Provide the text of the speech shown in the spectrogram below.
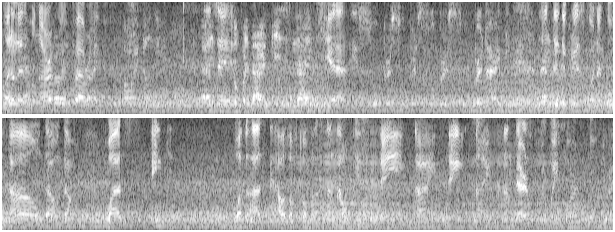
more or less one hour, we will arrive finally. And It's the, super dark. It's night. yeah, it's super, super, super, super dark, and the degree is gonna go down, down, down. Was 18 one as the house of Thomas, and now it's 10, 9, 10, 9, and there will be way more colder.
